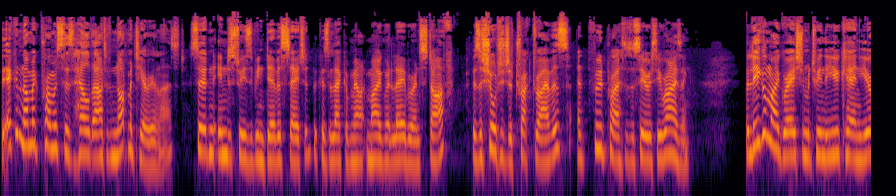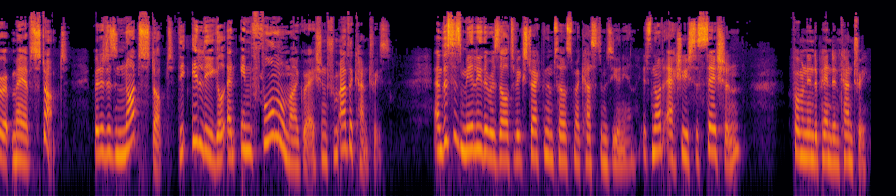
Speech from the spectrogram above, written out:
The economic promises held out have not materialized. Certain industries have been devastated because of lack of migrant labor and staff. There's a shortage of truck drivers and food prices are seriously rising. The legal migration between the UK and Europe may have stopped, but it has not stopped the illegal and informal migration from other countries. And this is merely the result of extracting themselves from a customs union. It's not actually secession from an independent country.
